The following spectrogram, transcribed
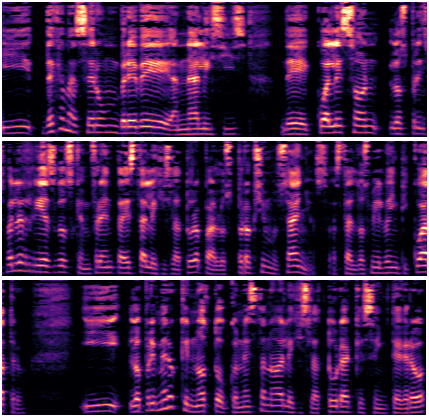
Y déjame hacer un breve análisis de cuáles son los principales riesgos que enfrenta esta legislatura para los próximos años, hasta el 2024. Y lo primero que noto con esta nueva legislatura que se integró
